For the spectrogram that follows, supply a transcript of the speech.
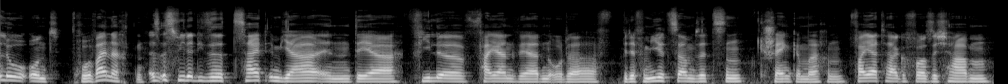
Hallo und frohe Weihnachten. Es ist wieder diese Zeit im Jahr, in der viele feiern werden oder mit der Familie zusammensitzen, Geschenke machen, Feiertage vor sich haben,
